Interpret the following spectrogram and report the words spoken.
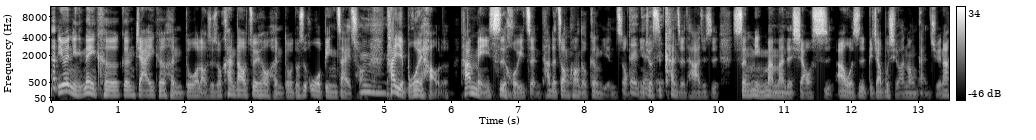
因为你内科跟加医科很多，老实说，看到最后很多都是卧病在床，他也不会好了。他每一次回诊，他的状况都更严重。你就是看着他，就是生命慢慢的消逝啊！我是比较不喜欢那种感觉。那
